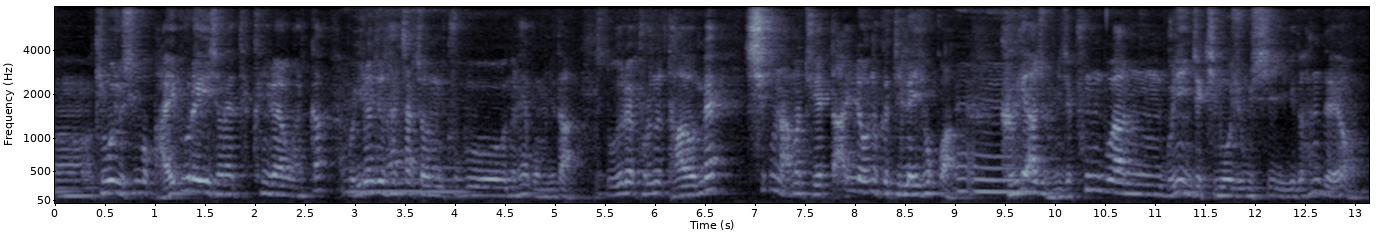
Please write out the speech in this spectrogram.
어, 김호중 씨는 뭐 바이브레이션의 테크닉이라고 할까? 뭐 이런 식으로 살짝 저는 구분을 해봅니다. 노래 부르는 다음에 치고 나면 뒤에 딸려오는 그 딜레이 효과 그게 아주 이제 풍부한 분이 이제 김호중 씨이기도 한데요.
